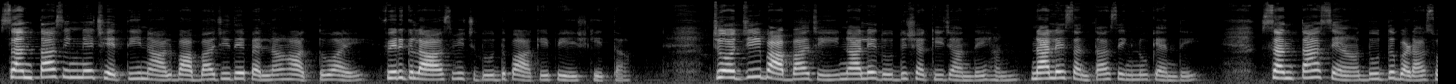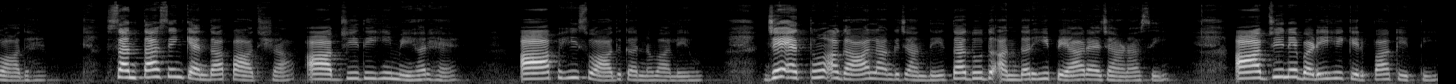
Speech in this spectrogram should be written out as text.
ਸੰਤਾ ਸਿੰਘ ਨੇ ਛੇਤੀ ਨਾਲ ਬਾਬਾ ਜੀ ਦੇ ਪਹਿਲਾਂ ਹੱਥ ਧੋਏ ਫਿਰ ਗਲਾਸ ਵਿੱਚ ਦੁੱਧ ਪਾ ਕੇ ਪੇਸ਼ ਕੀਤਾ। ਜੋਜੀ ਬਾਬਾ ਜੀ, ਨਾਲੇ ਦੁੱਧ ਛਕੀ ਜਾਂਦੇ ਹਨ। ਨਾਲੇ ਸੰਤਾ ਸਿੰਘ ਨੂੰ ਕਹਿੰਦੇ, ਸੰਤਾ ਸਿਆਂ, ਦੁੱਧ ਬੜਾ ਸਵਾਦ ਹੈ। ਸੰਤਾ ਸਿੰਘ ਕਹਿੰਦਾ, ਪਾਤਸ਼ਾਹ, ਆਪ ਜੀ ਦੀ ਹੀ ਮਿਹਰ ਹੈ, ਆਪ ਹੀ ਸਵਾਦ ਕਰਨ ਵਾਲੇ ਹੋ। ਜੇ ਇੱਥੋਂ ਅਗਾਹ ਲੰਘ ਜਾਂਦੇ ਤਾਂ ਦੁੱਧ ਅੰਦਰ ਹੀ ਪਿਆ ਰਹਿ ਜਾਣਾ ਸੀ। ਆਪ ਜੀ ਨੇ ਬੜੀ ਹੀ ਕਿਰਪਾ ਕੀਤੀ,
